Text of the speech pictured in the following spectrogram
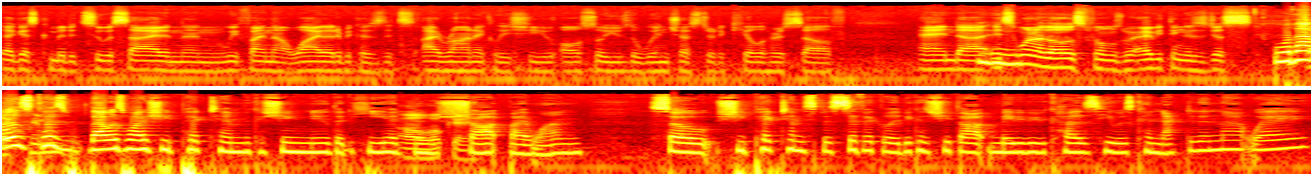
I guess, committed suicide, and then we find out why later because it's ironically she also used a Winchester to kill herself, and uh, it's one of those films where everything is just Well, that like was because that was why she picked him because she knew that he had Oh, been okay. shot by one. So she picked him specifically because she thought maybe because he was connected in that way,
